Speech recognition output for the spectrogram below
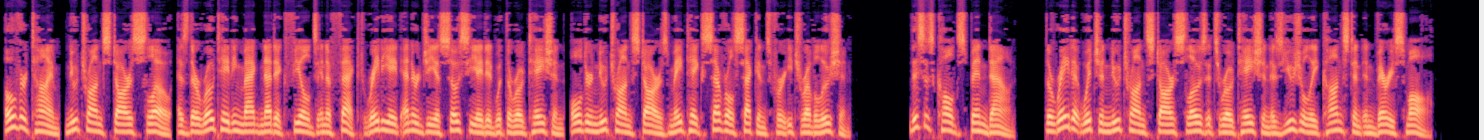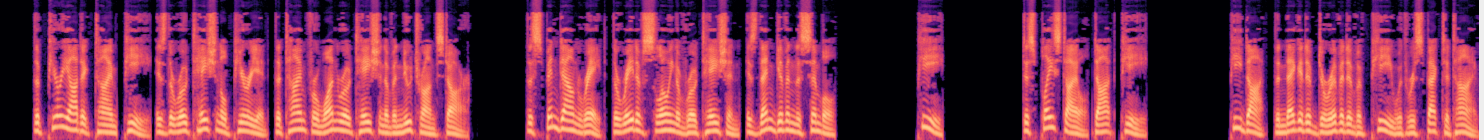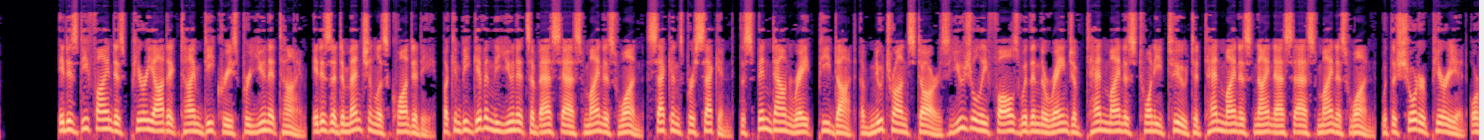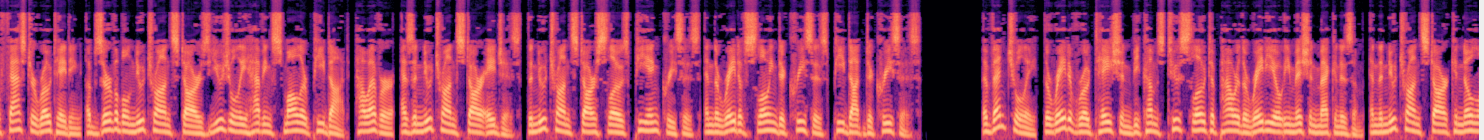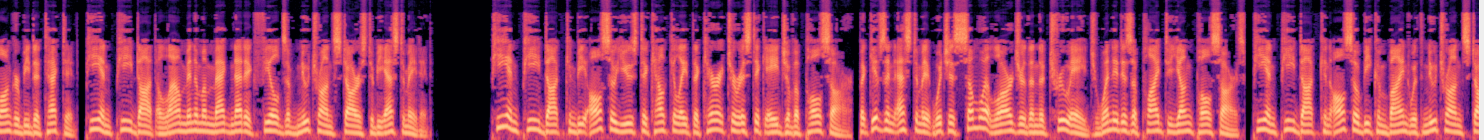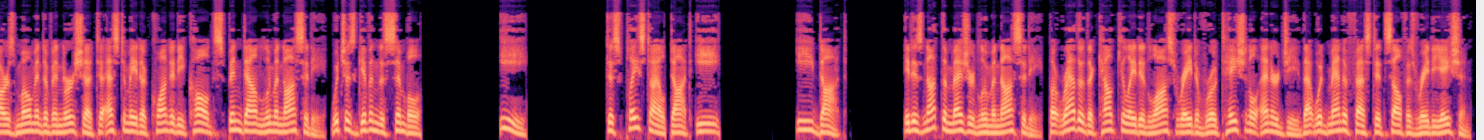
Over time, neutron stars slow, as their rotating magnetic fields in effect radiate energy associated with the rotation. Older neutron stars may take several seconds for each revolution. This is called spin down. The rate at which a neutron star slows its rotation is usually constant and very small. The periodic time p is the rotational period, the time for one rotation of a neutron star. The spin-down rate, the rate of slowing of rotation, is then given the symbol p. Display style dot p. P dot the negative derivative of p with respect to time it is defined as periodic time decrease per unit time. It is a dimensionless quantity, but can be given the units of ss-1 seconds per second. The spin-down rate p dot of neutron stars usually falls within the range of 10-22 to 10-9 ss-1, with the shorter period or faster rotating observable neutron stars usually having smaller p dot. However, as a neutron star ages, the neutron star slows p increases and the rate of slowing decreases p dot decreases. Eventually, the rate of rotation becomes too slow to power the radio emission mechanism, and the neutron star can no longer be detected. P and P allow minimum magnetic fields of neutron stars to be estimated. P and P dot can be also used to calculate the characteristic age of a pulsar, but gives an estimate which is somewhat larger than the true age when it is applied to young pulsars. P and P dot can also be combined with neutron stars' moment of inertia to estimate a quantity called spin-down luminosity, which is given the symbol E display style dot E E dot it is not the measured luminosity, but rather the calculated loss rate of rotational energy that would manifest itself as radiation.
